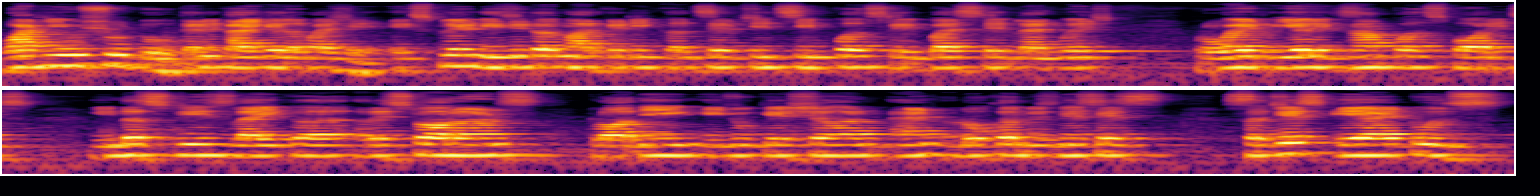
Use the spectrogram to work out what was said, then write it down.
what you should do त्याने काय केलं पाहिजे? Explain digital marketing concept in simple step by step language provide real examples for its industries like uh, restaurants, clothing, education, and local businesses suggest AI tools,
